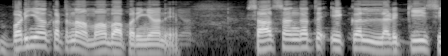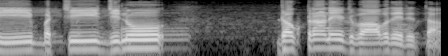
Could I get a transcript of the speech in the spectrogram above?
ਬੜੀਆਂ ਘਟਨਾਵਾਂ ਵਾਪਰੀਆਂ ਨੇ। ਸਾਧ ਸੰਗਤ ਇੱਕ ਲੜਕੀ ਸੀ, ਬੱਚੀ ਜਿਹਨੂੰ ਡਾਕਟਰਾਂ ਨੇ ਜਵਾਬ ਦੇ ਦਿੱਤਾ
